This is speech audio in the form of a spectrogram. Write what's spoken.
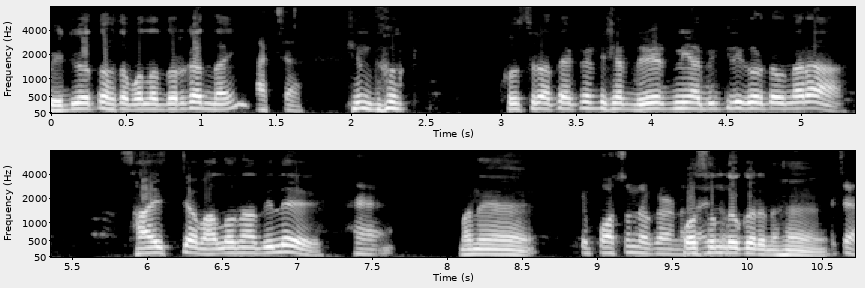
ভিডিওতে হয়তো বলার দরকার নাই। আচ্ছা। কিন্তু খুচরাতে একটা টি শার্ট রেট নিয়ে বিক্রি করতে ওনারা সাইজটা ভালো না দিলে হ্যাঁ। মানে পছন্দ করে না পছন্দ করে না হ্যাঁ। আচ্ছা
